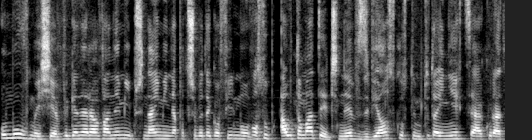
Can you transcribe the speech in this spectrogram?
umówmy się, wygenerowanymi przynajmniej na potrzeby tego filmu w sposób automatyczny. W związku z tym tutaj nie chcę akurat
